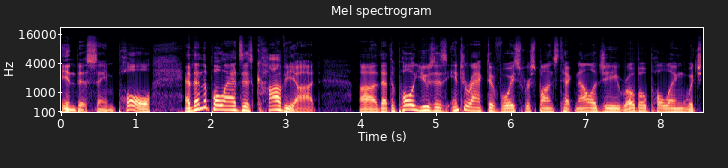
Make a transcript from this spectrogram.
in this same poll. And then the poll adds this caveat uh, that the poll uses interactive voice response technology, robo polling, which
